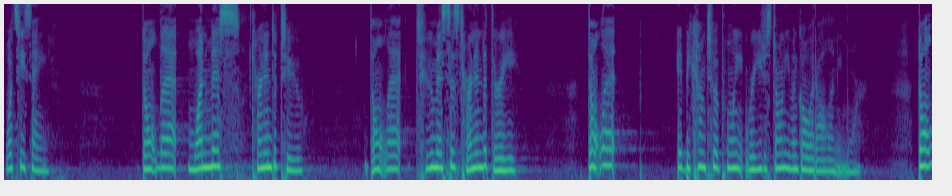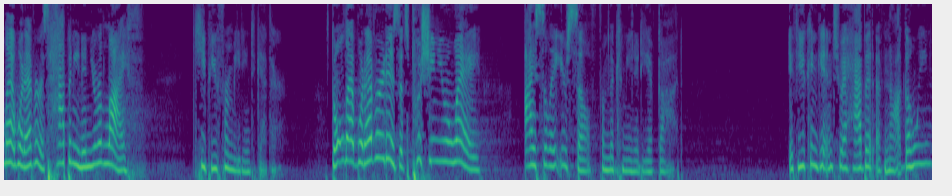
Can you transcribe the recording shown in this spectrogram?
What's he saying? Don't let one miss turn into two. Don't let two misses turn into three. Don't let it become to a point where you just don't even go at all anymore. Don't let whatever is happening in your life keep you from meeting together. Don't let whatever it is that's pushing you away isolate yourself from the community of God. If you can get into a habit of not going,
